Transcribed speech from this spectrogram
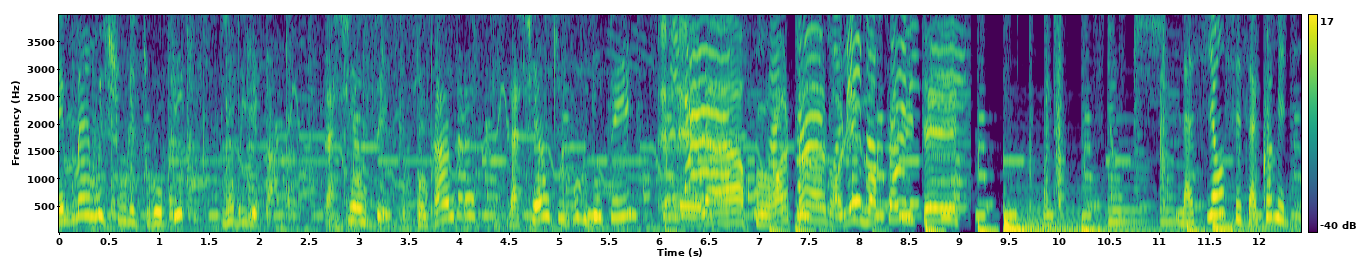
Et même sous les tropiques, n'oubliez pas, la science est pour comprendre, la science pour douter. Et l'art pour atteindre l'immortalité. La science fait sa comédie,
